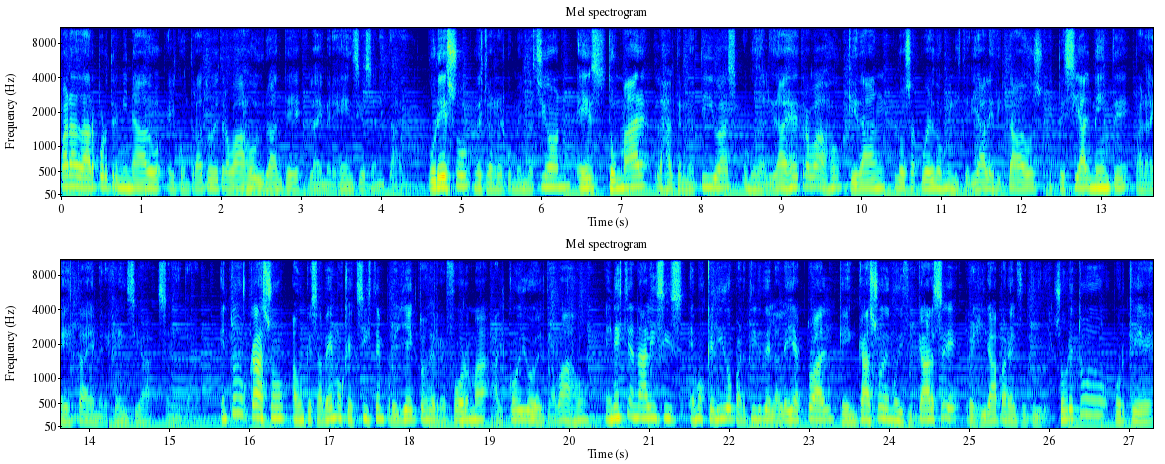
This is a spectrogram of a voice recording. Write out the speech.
para dar por terminado el contrato de trabajo durante la emergencia sanitaria. Por eso, nuestra recomendación es tomar las alternativas o modalidades de trabajo que dan los acuerdos ministeriales dictados especialmente para esta emergencia sanitaria. En todo caso, aunque sabemos que existen proyectos de reforma al Código del Trabajo, en este análisis hemos querido partir de la ley actual que en caso de modificarse regirá para el futuro. Sobre todo porque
